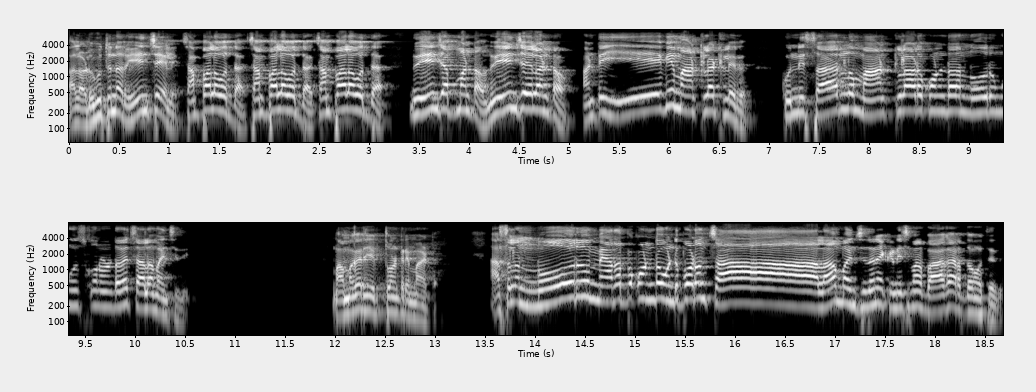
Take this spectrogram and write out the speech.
వాళ్ళు అడుగుతున్నారు ఏం చేయాలి? చంపాలా వద్దా? చంపాలా వద్దా? చంపాలా వద్దా? నువ్వేం చెప్పమంటావు? నువ్వేం చేయాలంటావు? అంటే ఏమీ మాట్లాడట్లేదు. కొన్నిసార్లు మాట్లాడకుండా నోరు మూసుకొని ఉండడమే చాలా మంచిది. మా అమ్మగారు చెప్తుంటారు ఈ మాట. అసలు నోరు మెదపకుండా ఉండిపోవడం చాలా మంచిదని ఇక్కడి నుంచి మనకు బాగా అర్థమవుతుంది.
